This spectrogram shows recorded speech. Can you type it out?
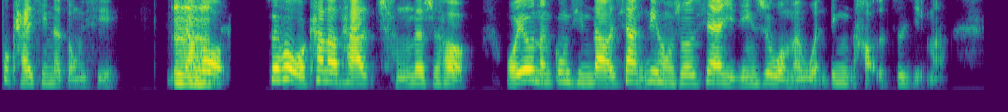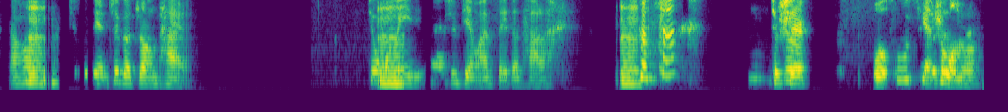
不开心的东西。然嗯后最后我看到他成的时候，我又能共情到，像力宏说，现在已经是我们稳定好的自己嘛，然后嗯。就有点这个状态了，就我们嗯。已经算是减完肥的他了，嗯，就就是我粗浅就是我们的说，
